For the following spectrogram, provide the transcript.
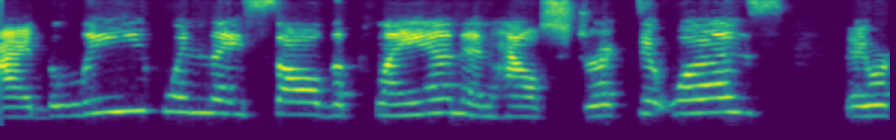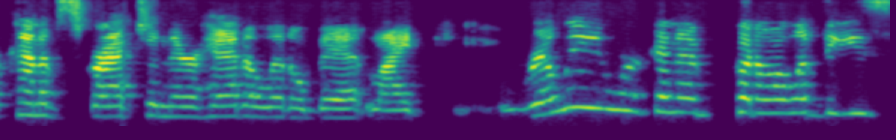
I believe when they saw the plan and how strict it was, they were kind of scratching their head a little bit like, really? We're going to put all of these,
